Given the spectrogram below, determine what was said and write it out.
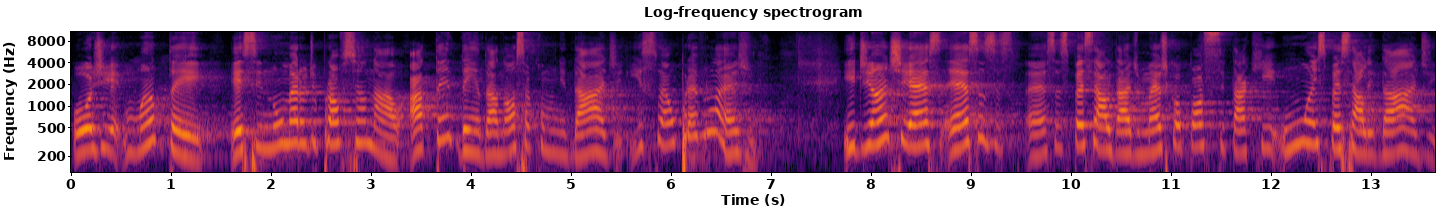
Hoje, manter esse número de profissional atendendo a nossa comunidade, isso é um privilégio. E diante essas, essa especialidade médica, eu posso citar aqui uma especialidade,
